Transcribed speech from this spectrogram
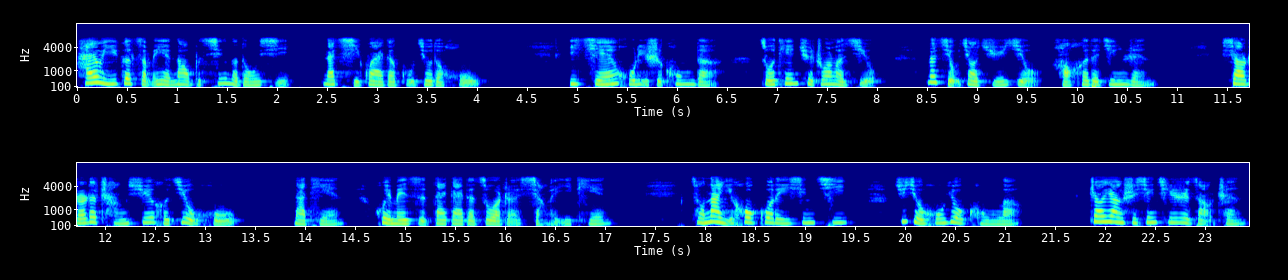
还有一个怎么也闹不清的东西——那奇怪的古旧的壶。以前壶里是空的，昨天却装了酒。那酒叫菊酒，好喝的惊人。小人的长靴和旧壶。那天，惠美子呆呆地坐着想了一天。从那以后过了一星期，菊酒壶又空了，照样是星期日早晨。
